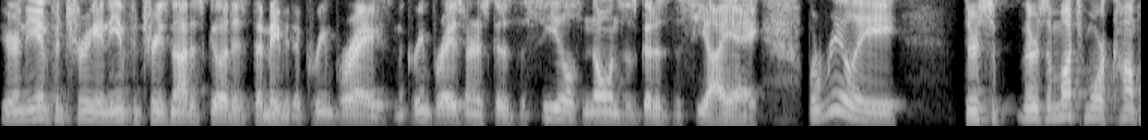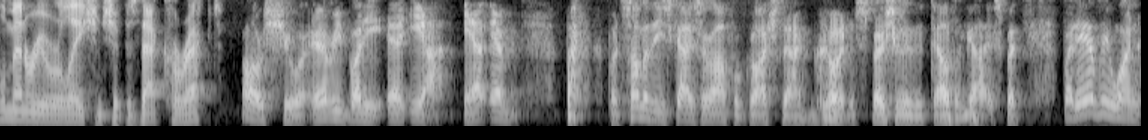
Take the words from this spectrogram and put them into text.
you're in the infantry and the infantry is not as good as the maybe the green berets and the green berets aren't as good as the seals and no one's as good as the cia but really there's there's a much more complementary relationship. Is that correct? Oh sure. Everybody uh, yeah yeah but some of these guys are awful gosh darn good, especially the Delta mm-hmm. guys. But but everyone,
